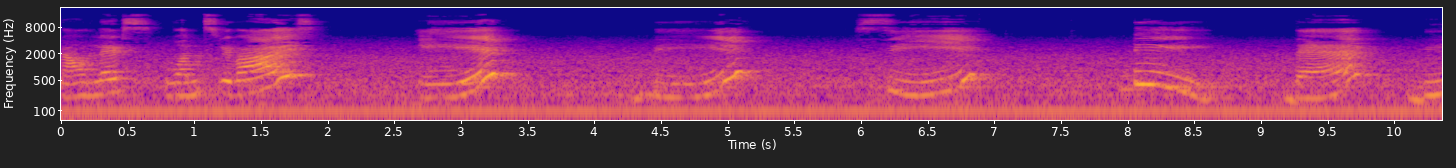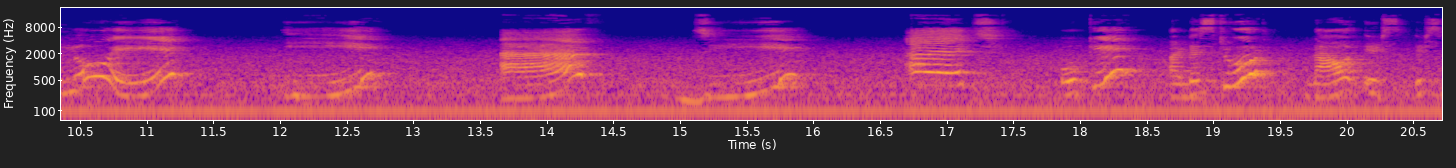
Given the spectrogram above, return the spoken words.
Now let's once revise. A, B, C, D. Then below A, E, F, G, H. Okay? Understood? Now it's it's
